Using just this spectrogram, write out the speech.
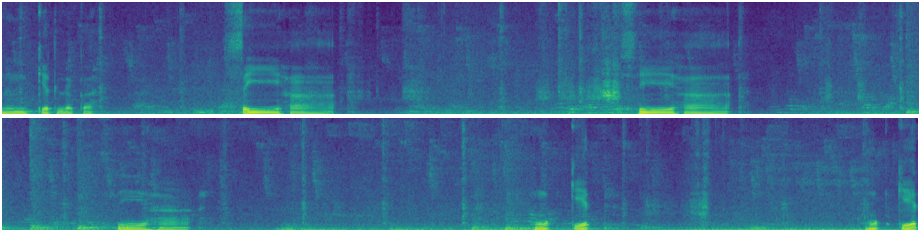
หนึ่งเก็ดแล้วก็สี่ห้า สี่ห้าสี่ห้าหกเจ็ดหกเจ็ด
